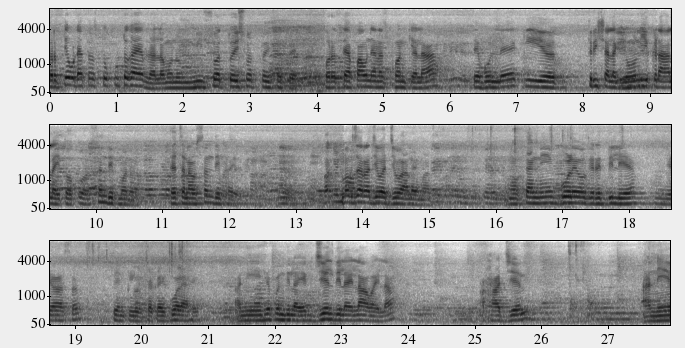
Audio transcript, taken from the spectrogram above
तर तेवढ्यातच तो कुठं गायब झाला म्हणून मी शोधतोय शोधतोय शोधतोय. परत त्या पाहुण्यानंच फोन केला. ते बोलले की त्रिशाला घेऊन इकडं आलाय तो संदीप म्हणून. त्याचं नाव संदीप आहे. मग जरा जीवात जीव आलाय माझा. मग त्यांनी गोळे वगैरे दिले हे म्हणजे असं पेनकिलरच्या काही गोळ्या आहेत. आणि हे पण दिला एक जेल दिलाय लावायला. हा जेल आणि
